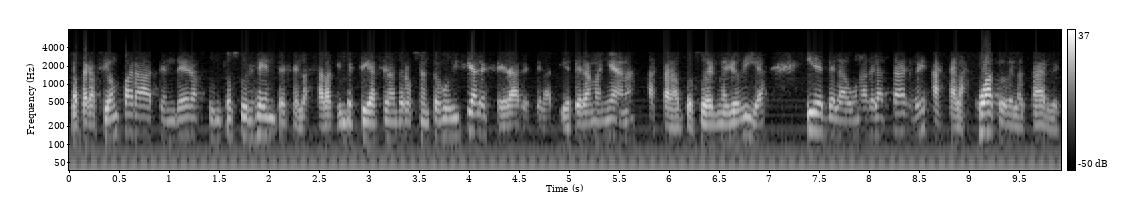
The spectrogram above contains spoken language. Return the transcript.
la operación para atender asuntos urgentes en las salas de investigaciones de los centros judiciales será desde las 10 de la mañana hasta las 12 del mediodía y desde la 1 de la tarde hasta las 4 de la tarde.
